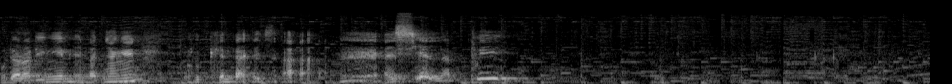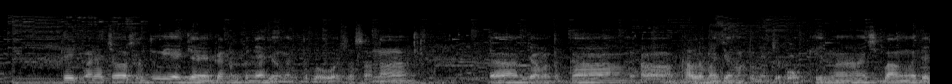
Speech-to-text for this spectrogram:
Udara dingin enaknya ngin Oke nice Asyal tapi Oke gimana cowok aja ya kan tentunya jangan terbawa suasana dan jangan tegang uh, kalem aja nontonnya cowok oke nice banget. Ya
